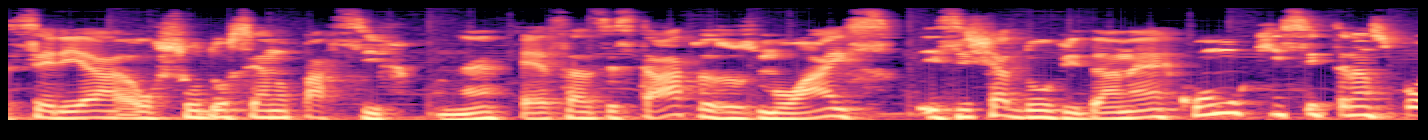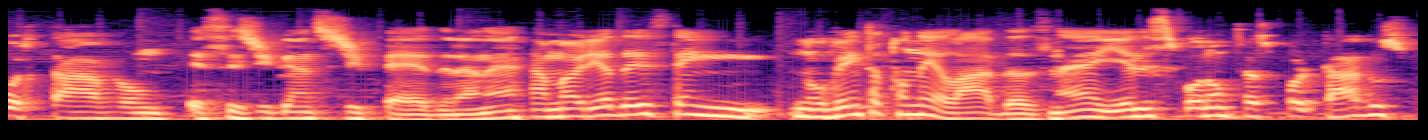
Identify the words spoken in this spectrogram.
Seria o sul do Oceano Pacífico, né? Essas estátuas, os moais, existe a dúvida, né? Como que se transportavam esses gigantes de pedra, né? A maioria deles tem 90 toneladas, né? E eles foram transportados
